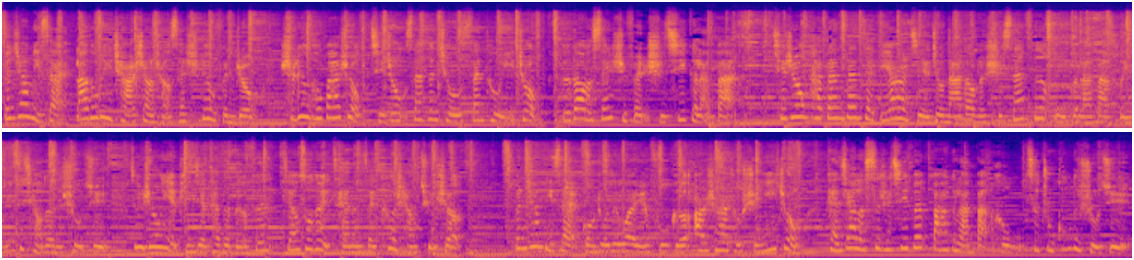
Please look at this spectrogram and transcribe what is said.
本场比赛，拉多利查上场三十六分钟，十六投八中，其中三分球三投一中，得到了三十分、十七个篮板。其中他单单在第二节就拿到了十三分、五个篮板和一次抢断的数据，最终也凭借他的得分，江苏队才能在客场取胜。本场比赛，广州队外援福格二十二投十一中，砍下了四十七分、八个篮板和五次助攻的数据。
